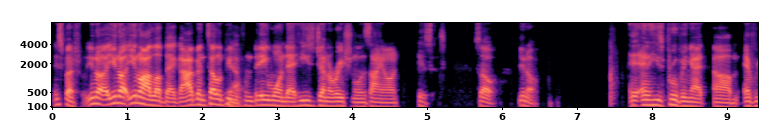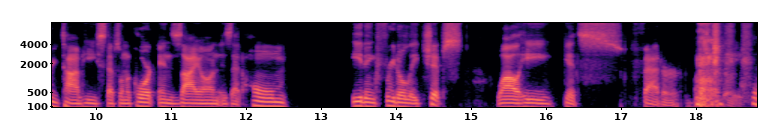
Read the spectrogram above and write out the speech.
He's special. You know, you know, you know, I love that guy. I've been telling people Yeah. from day one that he's generational and Zion isn't. So, you know, and he's proving that um, every time he steps on the court and Zion is at home eating Frito Lay chips while he gets fatter. by the day.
